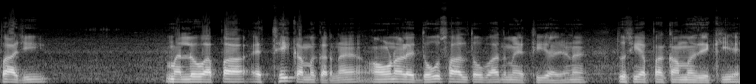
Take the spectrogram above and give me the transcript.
ਭਾਜੀ ਮੰਨ ਲਓ ਆਪਾਂ ਇੱਥੇ ਹੀ ਕੰਮ ਕਰਨਾ ਹੈ ਆਉਣ ਵਾਲੇ 2 ਸਾਲ ਤੋਂ ਬਾਅਦ ਮੈਂ ਇੱਥੇ ਹੀ ਆ ਜਾਣਾ। ਤੁਸੀਂ ਆਪਾਂ ਕੰਮ ਦੇਖੀਏ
